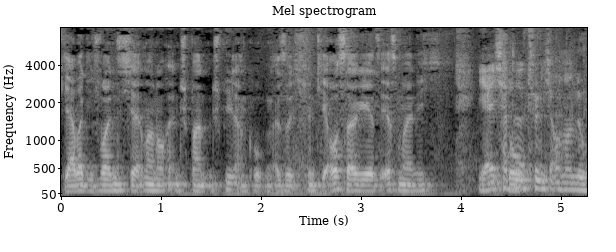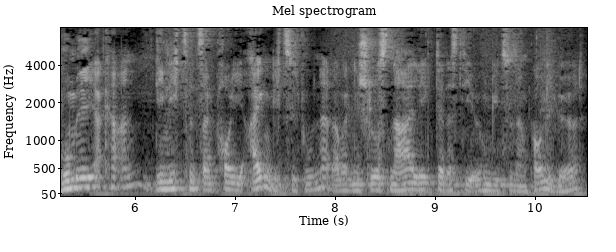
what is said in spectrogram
Ja, aber die wollen sich ja immer noch entspannt ein Spiel angucken. Also ich finde die Aussage jetzt erstmal nicht. Ja, ich hatte so. natürlich auch noch eine Hummeljacke an, die nichts mit St. Pauli eigentlich zu tun hat, aber den Schluss nahelegte, dass die irgendwie zu St. Pauli gehört.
